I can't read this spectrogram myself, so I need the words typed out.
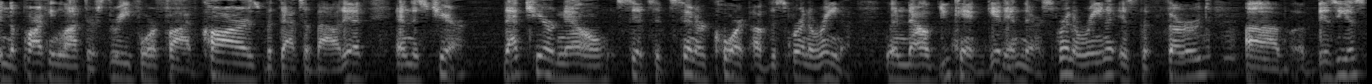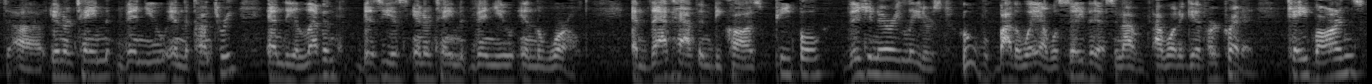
in the parking lot, there's three, four, five cars, but that's about it, and this chair. That chair now sits at center court of the Sprint Arena. And now you can't get in there. Sprint Arena is the third uh, busiest uh, entertainment venue in the country and the 11th busiest entertainment venue in the world. And that happened because people, visionary leaders, who, by the way, I will say this, and I, I want to give her credit. Kay Barnes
